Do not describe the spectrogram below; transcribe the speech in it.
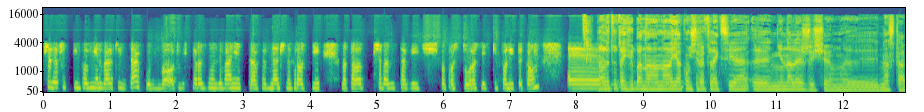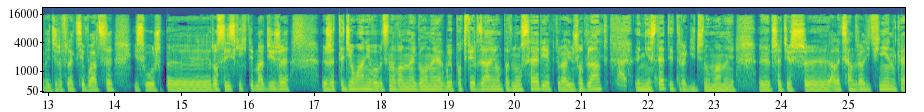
przede wszystkim powinien walczyć Zachód, bo oczywiście rozwiązywanie spraw wewnętrznych Rosji, no to trzeba zostawić po prostu rosyjskim politykom. E, no ale tutaj chyba na, na jakąś refleksję e, nie należy się e, nastawić, refleksję władz i służb rosyjskich, tym bardziej, że, że te działania wobec Nawalnego, one jakby potwierdzają pewną serię, która już od lat tak, niestety tak. tragiczną. Mamy przecież Aleksandra Litwinienkę,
